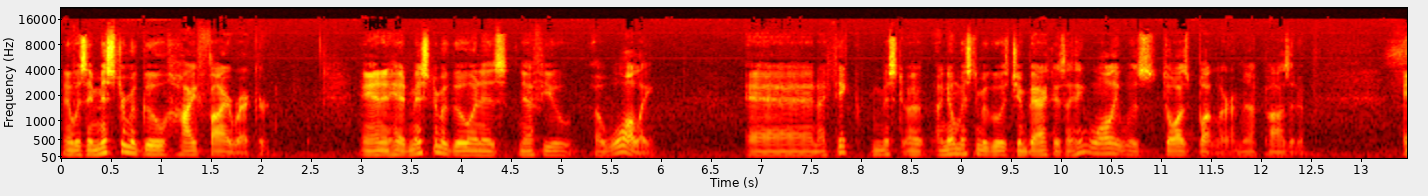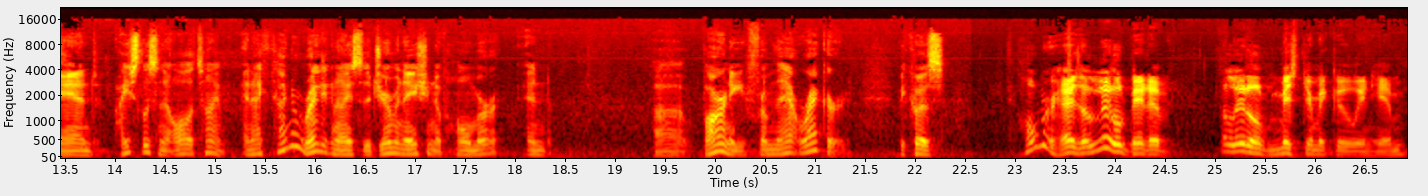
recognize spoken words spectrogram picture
and it was a Mr. Magoo hi-fi record, and it had Mr. Magoo and his nephew uh, Wally, and I think Mr. Uh, I know Mr. Magoo was Jim Backus. I think Wally was Daws Butler. I'm not positive. And I used to listen to it all the time, and I kind of recognized the germination of Homer and uh, Barney from that record, because Homer has a little bit of a little Mr. Magoo in him,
